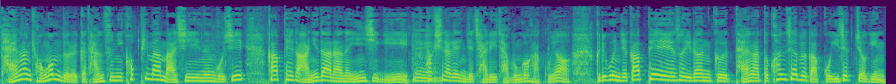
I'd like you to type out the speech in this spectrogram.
다양한 경험들을 그러니까 단순히 커피만 마시는 곳이 카페가 아니다라는 인식이 네. 확실하게 이제 자리 잡은 것 같고요. 그리고 이제 카페에서 이런 그 다양한 또 컨셉을 갖고 이색적인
